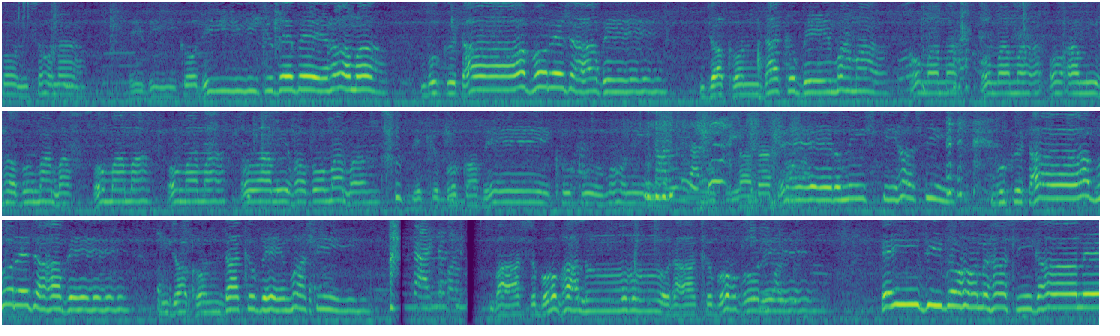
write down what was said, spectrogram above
কোন সোনা এদিক ওদিক দেবে হামা, বুকটা ভরে যাবে। যখন ডাকবে মামা, ও মামা ও মামা, ও আমি হব মামা। ও মামা ও মামা, ও আমি হব মামা। দেখব কবে খুকু মনি লাদাতের মিষ্টি হাসি বুকটা ভরে যাবে। যখন ডাকবে মাসি, বাসবো ভালো, রাখব ভরে। এই জীবন হাসি গানে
